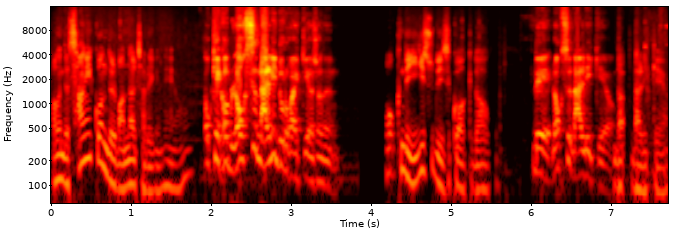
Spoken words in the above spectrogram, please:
아 근데 상위권들 만날 차례긴 해요 오케이 그럼 럭스 날리도록 할게요 저는. 어 근데 이길 수도 있을 것 같기도 하고 네 럭스 날릴게요. 나, 날릴게요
